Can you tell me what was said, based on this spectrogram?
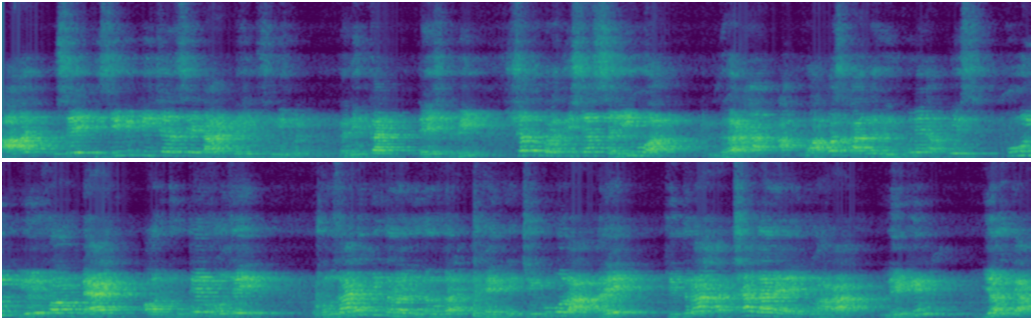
आज उसे किसी भी टीचर से डांट नहीं सुननी पड़ी। गणित का टेस्ट भी शत प्रतिशत सही हुआ। घर वापस आकर रिंकू ने अपने स्कूल यूनिफॉर्म, बैग और जूते मोजे रोज़ाना की तरह इधर उधर फेंके। चिंकू बोला, अरे कितना अच्छा घर है तुम्हारा। लेकिन यह क्या?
